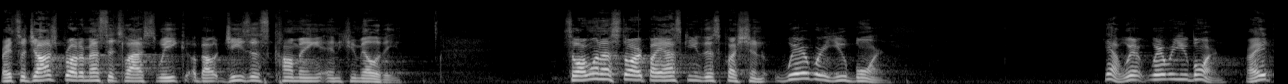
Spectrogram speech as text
Right? So Josh brought a message last week about Jesus coming in humility. So I want to start by asking you this question: Where were you born? Yeah, where, where were you born? Right?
